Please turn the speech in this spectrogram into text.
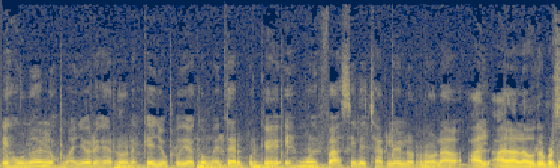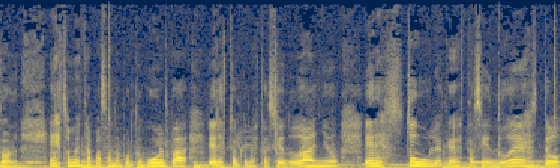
es uno de los mayores errores que yo podía cometer, porque es muy fácil echarle el horror a, la otra persona. Esto me está pasando por tu culpa, eres tú el que me está haciendo daño, eres tú la que está haciendo esto,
